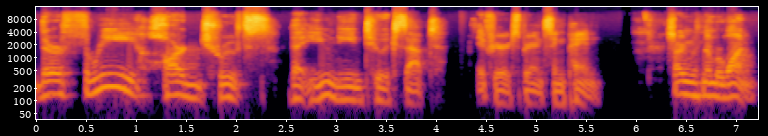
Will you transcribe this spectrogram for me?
there are three hard truths that you need to accept if you're experiencing pain. Starting with number one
